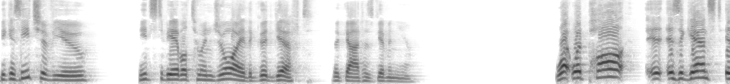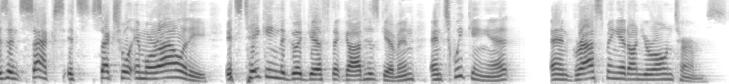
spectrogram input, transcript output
Because each of you needs to be able to enjoy the good gift that God has given you. What, what Paul is against isn't sex, it's sexual immorality. It's taking the good gift that God has given and tweaking it and grasping it on your own terms.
